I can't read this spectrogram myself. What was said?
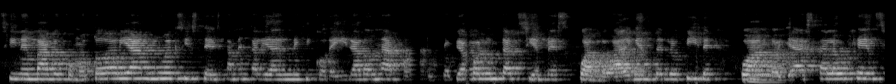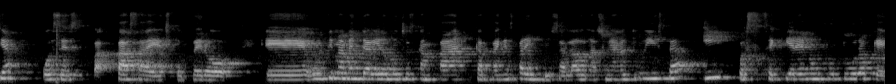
Sin embargo, como todavía no existe esta mentalidad en México de ir a donar por tu propia voluntad, siempre es cuando alguien te lo pide, cuando ya está la urgencia, pues pasa esto. Pero eh, últimamente ha habido muchas campañas para impulsar la donación altruista y pues se quiere en un futuro que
